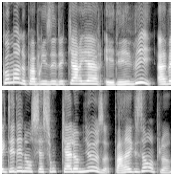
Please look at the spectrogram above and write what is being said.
Comment ne pas briser des carrières et des vies avec des dénonciations calomnieuses, par exemple?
